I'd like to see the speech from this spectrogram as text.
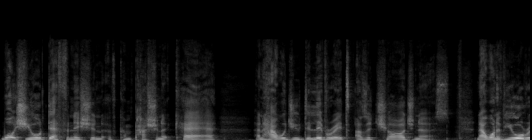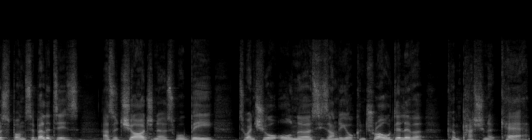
What's your definition of compassionate care and how would you deliver it as a charge nurse? Now, one of your responsibilities as a charge nurse will be to ensure all nurses under your control deliver compassionate care.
